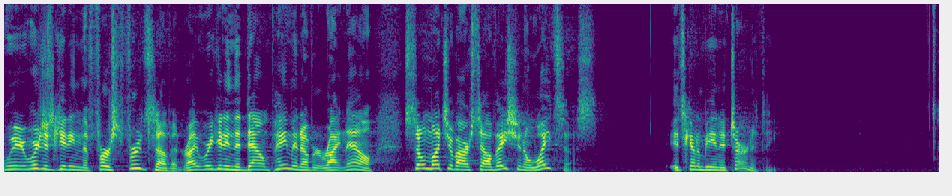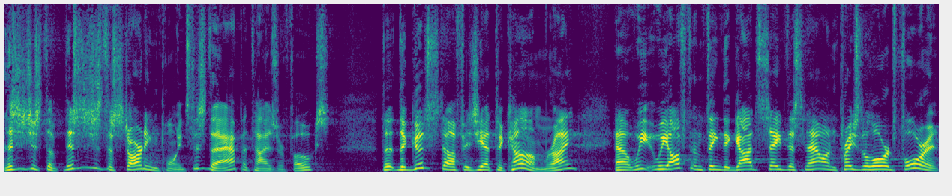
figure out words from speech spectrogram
we're just getting the first fruits of it, right? We're getting the down payment of it right now. So much of our salvation awaits us. It's going to be an eternity. This is just the, this is just the starting points. This is the appetizer, folks. The, the good stuff is yet to come, right? Uh, we, we often think that God saved us now and praise the Lord for it,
